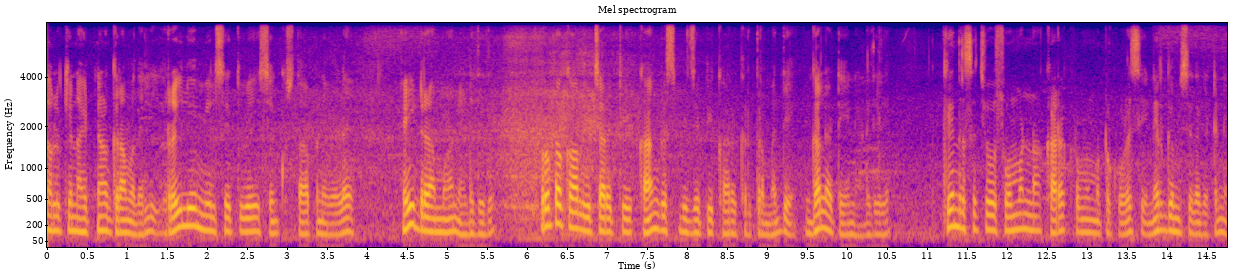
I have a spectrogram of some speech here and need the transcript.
ತಾಲೂಕಿನ ಹಿಟ್ನಾಳ್ ಗ್ರಾಮದಲ್ಲಿ ರೈಲ್ವೆ ಮೇಲ್ಸೇತುವೆ ಶಂಕುಸ್ಥಾಪನೆ ವೇಳೆ ಹೈ ಡ್ರಾಮಾ ನಡೆದಿದೆ. ಪ್ರೋಟೋಕಾಲ್ ವಿಚಾರಕ್ಕೆ ಕಾಂಗ್ರೆಸ್, ಬಿಜೆಪಿ ಕಾರ್ಯಕರ್ತರ ಮಧ್ಯೆ ಗಲಾಟೆ ನಡೆದಿದೆ. ಕೇಂದ್ರ ಸಚಿವ ಸೋಮಣ್ಣ ಕಾರ್ಯಕ್ರಮ ಮೊಟಕುಗೊಳಿಸಿ ನಿರ್ಗಮಿಸಿದ ಘಟನೆ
